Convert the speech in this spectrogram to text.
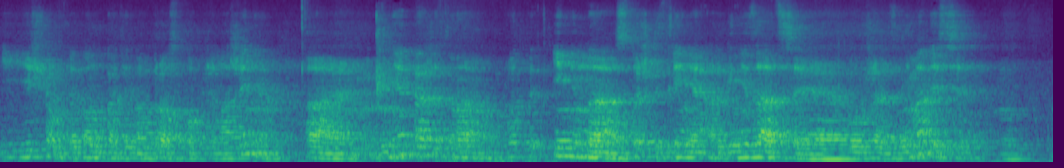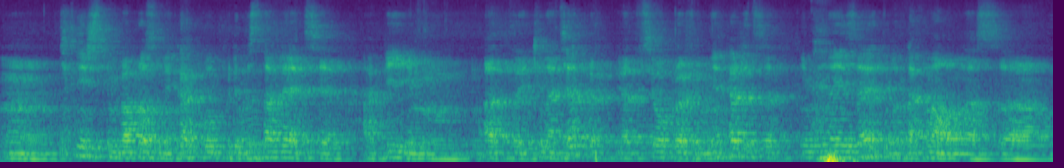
И еще вдогонку один вопрос по приложению. А, мне кажется, вот именно с точки зрения организации вы уже занимались техническими вопросами, как вы предоставляете API от кинотеатров и от всего прочего. Мне кажется, именно из-за этого так мало у нас а,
